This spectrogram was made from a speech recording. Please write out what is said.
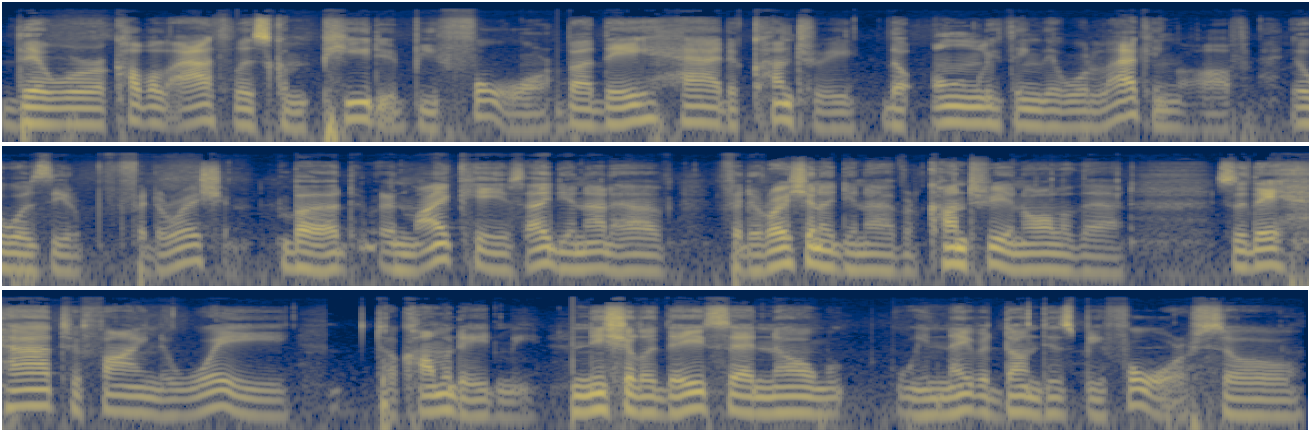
there were a couple athletes competed before, but they had a country. The only thing they were lacking of it was the federation. But in my case, I did not have federation. I did not have a country and all of that. So they had to find a way to accommodate me. Initially, they said no we never done this before, so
